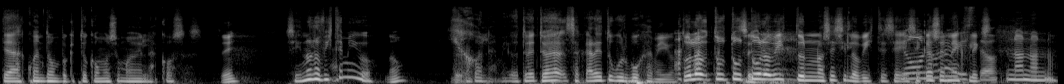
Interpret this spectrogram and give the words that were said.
te das cuenta un poquito cómo se mueven las cosas. ¿Sí? ¿Sí? ¿No lo viste, amigo? ¿No? Híjole, amigo, te, te voy a sacar de tu burbuja, amigo. Tú lo, tú, tú, Sí. tú lo viste, no sé si lo viste, ese, ese caso no en Netflix. visto. No, no, no.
